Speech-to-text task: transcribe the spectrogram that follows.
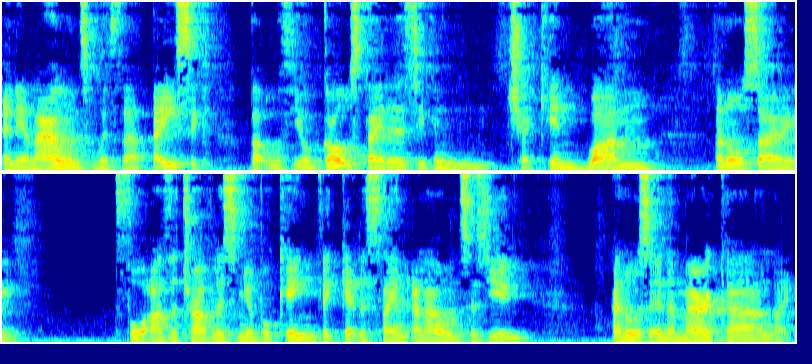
any allowance with uh, basic, but with your gold status, you can check in one, and also for other travelers in your booking, they get the same allowance as you. And also in America, like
